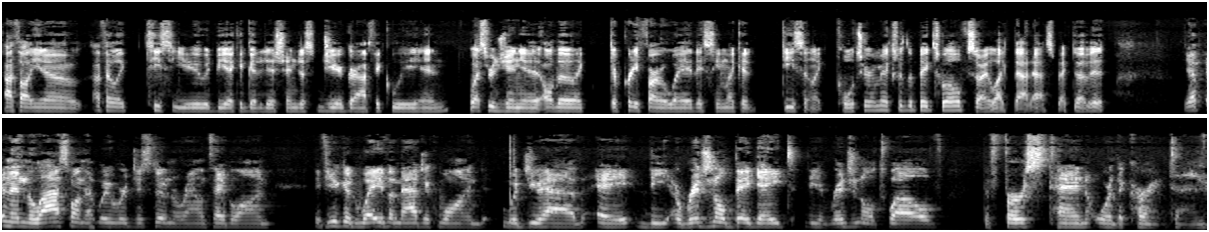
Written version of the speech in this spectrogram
I thought you know I felt like TCU would be like a good addition just geographically, and West Virginia, although like they're pretty far away, they seem like a decent like culture mix with the Big Twelve. So I like that aspect of it. Yep. And then the last one that we were just doing a roundtable on. If you could wave a magic wand, would you have a the original Big Eight, the original twelve, the first ten, or the current ten?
